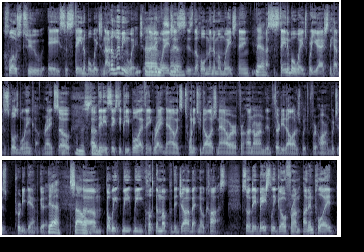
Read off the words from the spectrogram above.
close to a sustainable wage, not a living wage. A living wage is, is the whole minimum wage thing. Yeah. A sustainable wage where you actually have disposable income, right? So uh, they need 60 people. I think right now it's $22 an hour for unarmed and $30 for armed, which is pretty damn good. Yeah, solid. Um, but we, we, we hook them up with a job at no cost. So they basically go from unemployed,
